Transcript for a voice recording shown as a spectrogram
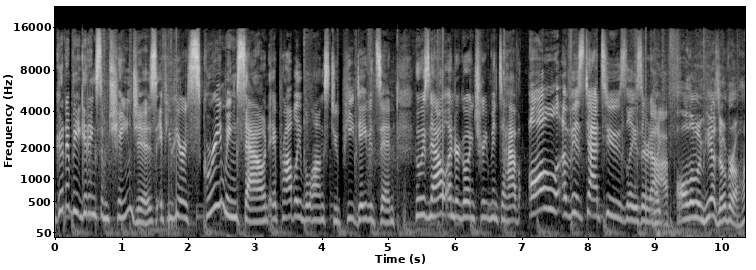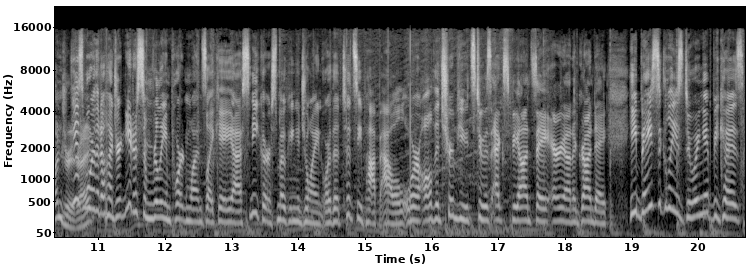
going to be getting some changes. If you hear a screaming sound, it probably belongs to Pete Davidson, who is now undergoing treatment to have all of his tattoos lasered like off. all of them, he has over a hundred. He has right? more than 100. You know, some really important ones like a uh, sneaker smoking a joint or the Tootsie Pop owl or all the tributes to his ex fiancee, Ariana Grande. He basically is doing it because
